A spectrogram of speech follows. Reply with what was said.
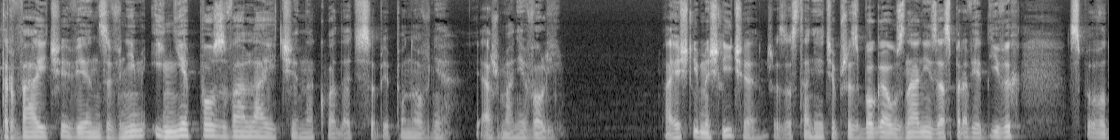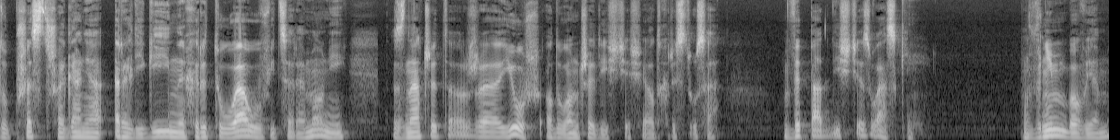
Trwajcie więc w nim i nie pozwalajcie nakładać sobie ponownie jarzmanie woli. A jeśli myślicie, że zostaniecie przez Boga uznani za sprawiedliwych z powodu przestrzegania religijnych rytuałów i ceremonii, znaczy to, że już odłączyliście się od Chrystusa. Wypadliście z łaski. W nim bowiem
